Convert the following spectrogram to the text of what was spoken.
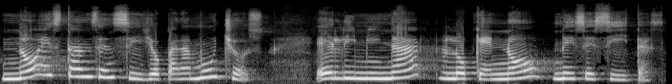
no es tan sencillo para muchos. Eliminar lo que no necesitas.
